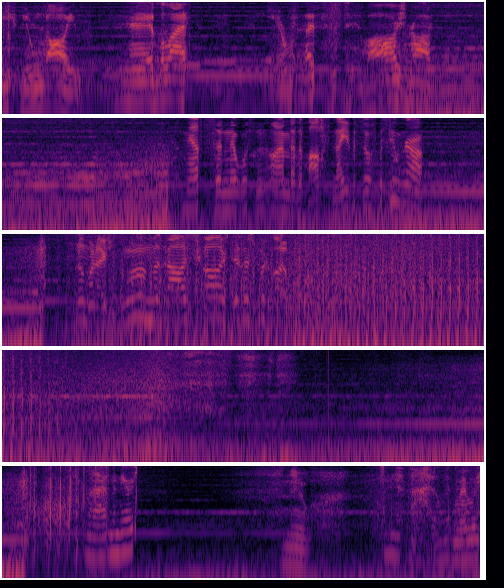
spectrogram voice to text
Leave me alone. Eh, blast. Near this is Swash not. Nelson, there wasn't I'm at the boss now, but so sooner. No man, I boom with all scars to this McCloud. What happened there? Never had a good memory.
